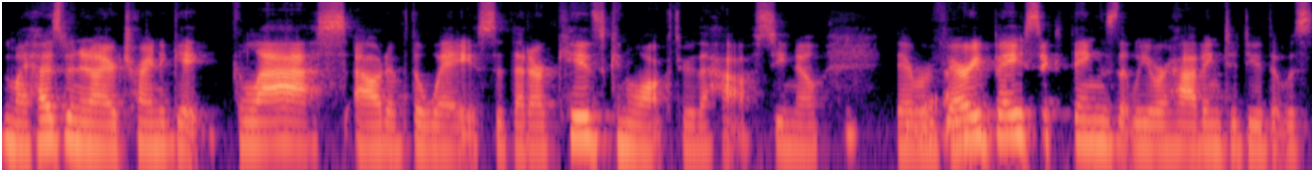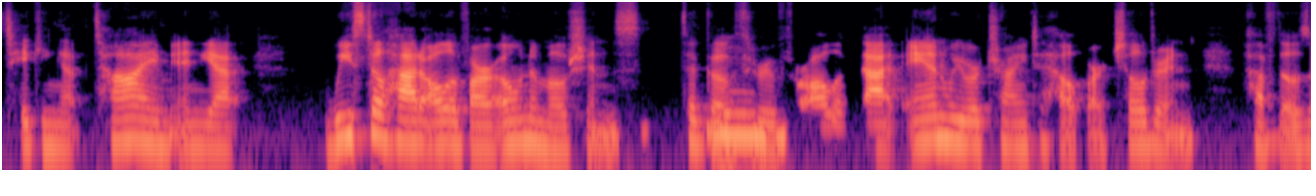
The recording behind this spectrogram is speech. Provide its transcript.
my husband and I are trying to get glass out of the way so that our kids can walk through the house. You know, there were very basic things that we were having to do that was taking up time. And yet we still had all of our own emotions to go through Mm. for all of that. And we were trying to help our children have those,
